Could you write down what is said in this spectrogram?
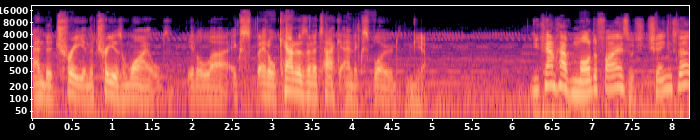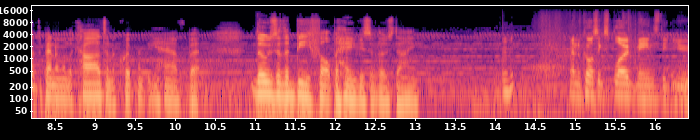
and a tree. And the tree is wild. It'll uh, exp- it'll count as an attack and explode. Yeah. You can have modifiers which change that depending on the cards and equipment that you have, but those are the default behaviors of those dying. And of course, explode means that you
